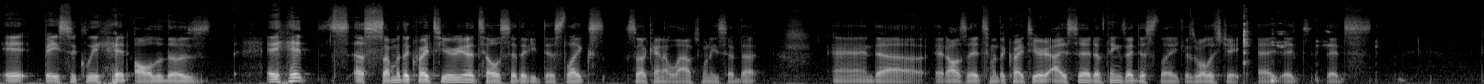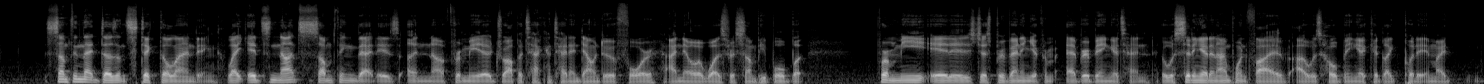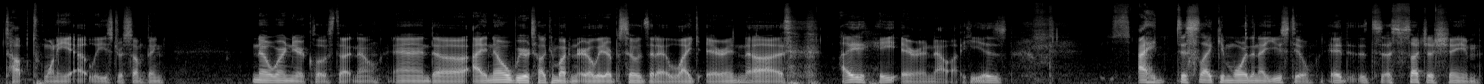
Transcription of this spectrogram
it basically hit all of those. It hit uh, some of the criteria Tell said that he dislikes, so I kind of laughed when he said that. And uh, it also hit some of the criteria I said of things I dislike, as well as Jake. Uh, It's it's something that doesn't stick the landing. Like it's not something that is enough for me to drop Attack on Titan down to a four. I know it was for some people, but for me, it is just preventing it from ever being a 10. It was sitting at a 9.5. I was hoping I could like put it in my top 20 at least or something. Nowhere near close that now. And uh, I know we were talking about in earlier episodes that I like Eren. Uh, I hate Eren now. He is. I dislike him more than I used to. It, it's a, such a shame.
